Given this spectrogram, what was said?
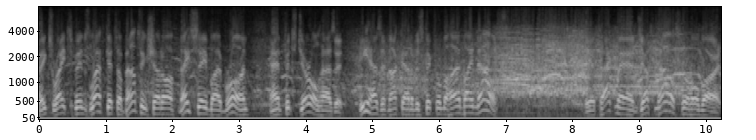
fakes right, spins left, gets a bouncing shot off. Nice save by Braun, and Fitzgerald has it. He has it knocked out of his stick from behind by Naus. The attack man, Jeff Naus for Hobart.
